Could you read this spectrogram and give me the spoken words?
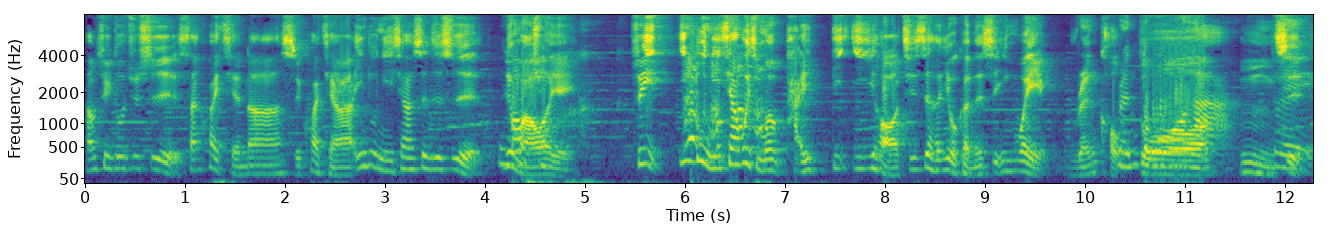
他们最多就是三块钱呐、十块钱啊，印度尼西亚甚至是六毛而已。所以印度尼西亚为什么排第一哈？其实很有可能是因为人口人多啦嗯，是对。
